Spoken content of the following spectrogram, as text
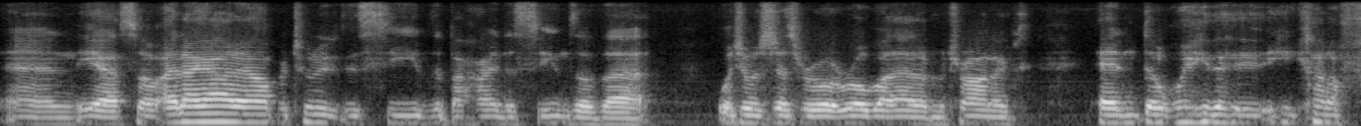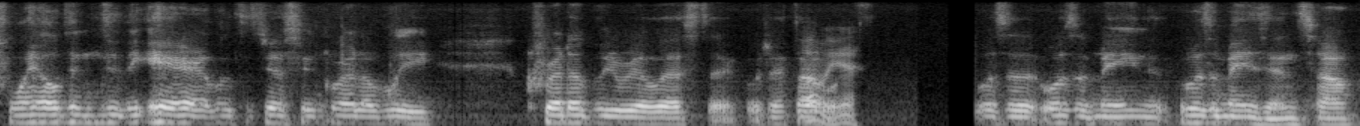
And yeah, so and I had an opportunity to see the behind the scenes of that, which was just ro- robot animatronics, and the way that he, he kind of flailed into the air looks just incredibly, incredibly realistic, which I thought Oh, was yeah. Was a was amazing was amazing. So,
